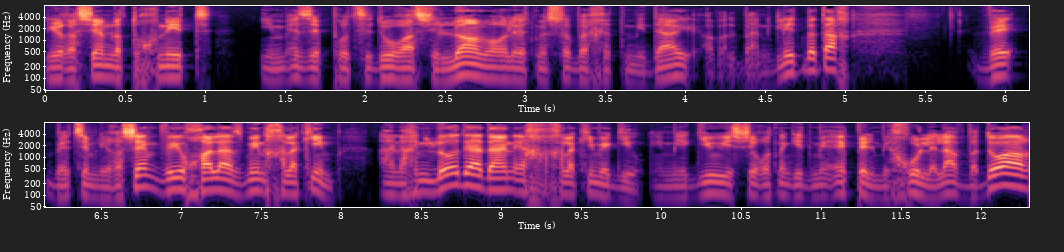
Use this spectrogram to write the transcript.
להירשם לתוכנית עם איזה פרוצדורה שלא אמורה להיות מסובכת מדי, אבל באנגלית בטח, ובעצם להירשם ויוכל להזמין חלקים. אני לא יודע עדיין איך החלקים יגיעו, אם יגיעו ישירות נגיד מאפל מחו"ל אליו בדואר,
